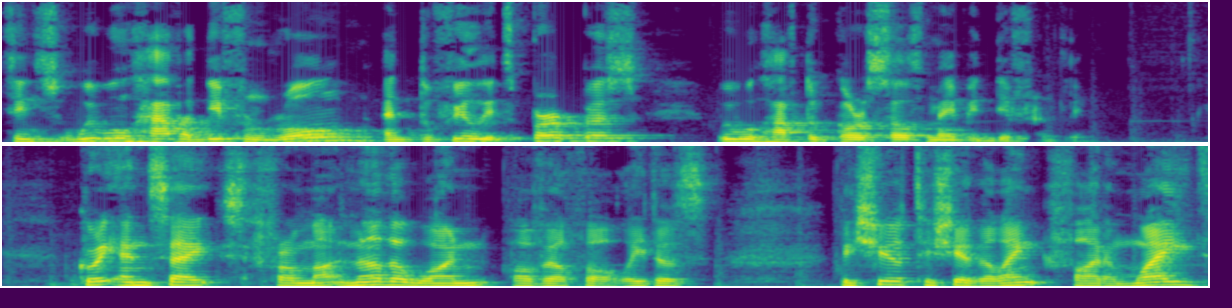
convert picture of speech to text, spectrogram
Since we will have a different role and to fill its purpose, we will have to call ourselves maybe differently. Great insights from another one of our thought leaders. Be sure to share the link far and wide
